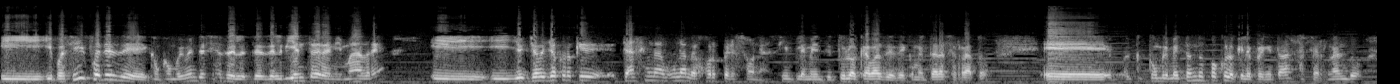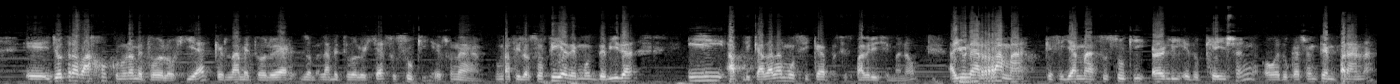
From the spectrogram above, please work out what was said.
y, pues sí, fue desde, como bien decías, desde el vientre de mi madre, y, yo, yo, yo, creo que te hace una, una, mejor persona, simplemente. Tú lo acabas de, comentar hace rato. Eh, complementando un poco lo que le preguntabas a Fernando, eh, yo trabajo con una metodología, que es la metodología, la metodología Suzuki, es una, una filosofía de, de vida y aplicada a la música, pues es padrísima, ¿no? Hay una rama que se llama Suzuki Early Education o educación temprana,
